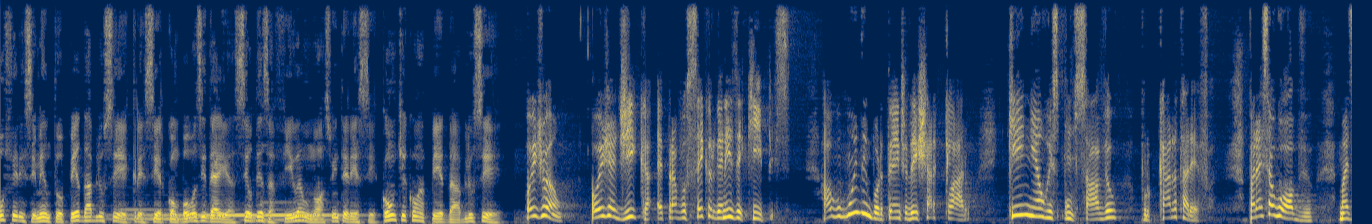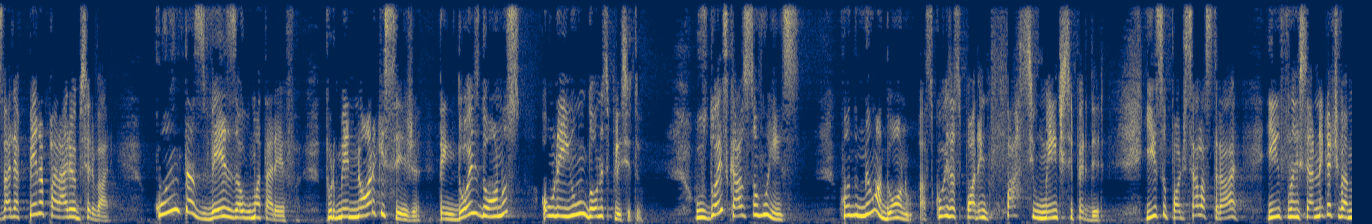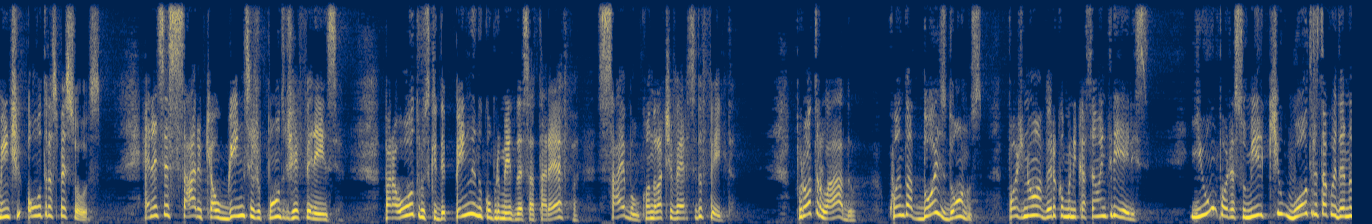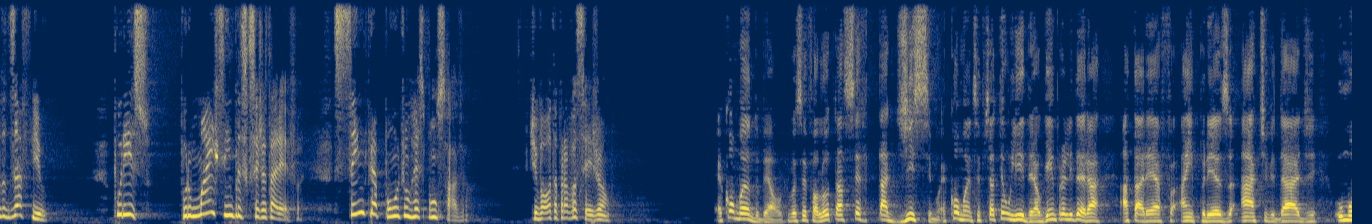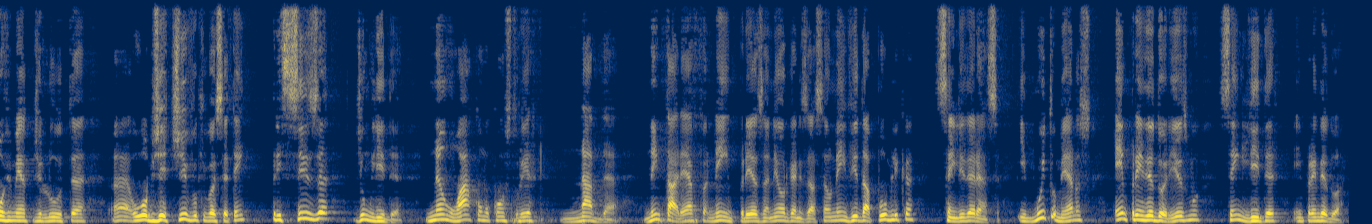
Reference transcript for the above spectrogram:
Oferecimento PwC. Crescer com boas ideias. Seu desafio é o nosso interesse. Conte com a PwC. Oi, João. Hoje a dica é para você que organiza equipes. Algo muito importante é deixar claro quem é o responsável por cada tarefa. Parece algo óbvio, mas vale a pena parar e observar. Quantas vezes alguma tarefa, por menor que seja, tem dois donos ou nenhum dono explícito? Os dois casos são ruins. Quando não há dono, as coisas podem facilmente se perder. E isso pode se alastrar e influenciar negativamente outras pessoas. É necessário que alguém seja o ponto de referência para outros que dependem do cumprimento dessa tarefa saibam quando ela tiver sido feita. Por outro lado, quando há dois donos, pode não haver comunicação entre eles e um pode assumir que o outro está cuidando do desafio. Por isso, por mais simples que seja a tarefa, sempre aponte um responsável. De volta para você, João. É comando, Bel. O que você falou está acertadíssimo. É comando. Você precisa ter um líder, alguém para liderar a tarefa, a empresa, a atividade, o movimento de luta, é, o objetivo que você tem. Precisa de um líder. Não há como construir nada, nem tarefa, nem empresa, nem organização, nem vida pública sem liderança. E muito menos empreendedorismo sem líder empreendedor.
